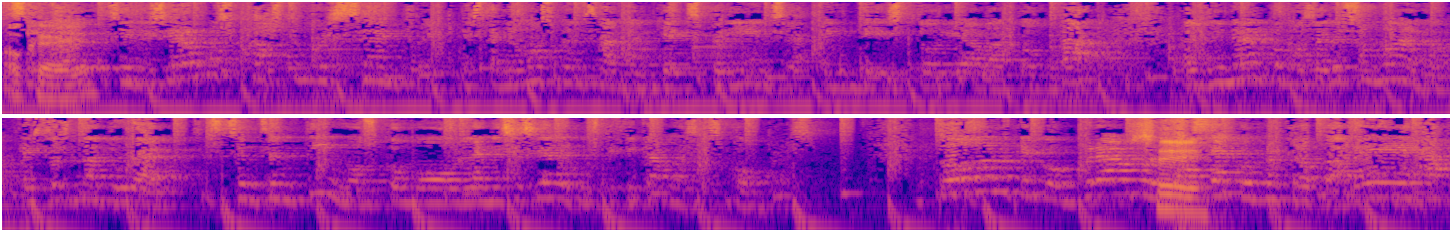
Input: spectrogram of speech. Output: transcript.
Okay. Si, si lo hiciéramos customer centric, estaríamos pensando en qué experiencia, en qué historia va a contar. Al final, como seres humanos, esto es natural. Sentimos como la necesidad de justificar nuestras compras. Todo lo que compramos, Sí. ya sea con nuestra pareja,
